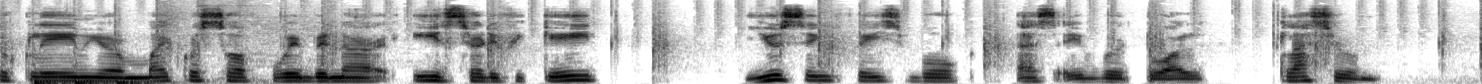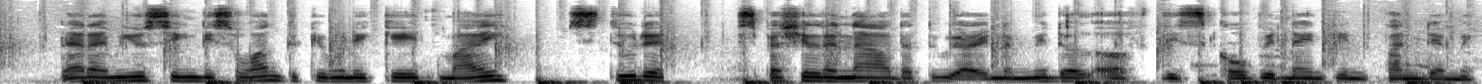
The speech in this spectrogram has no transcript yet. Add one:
to claim your Microsoft Webinar e-certificate using Facebook as a virtual classroom. That I'm using this one to communicate my student, especially now that we are in the middle of this COVID-19 pandemic.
